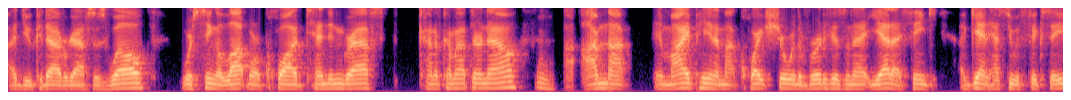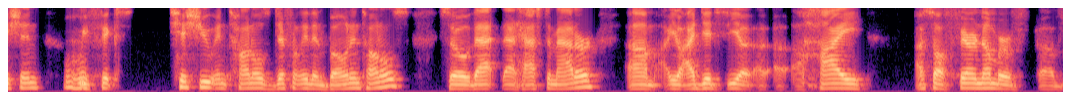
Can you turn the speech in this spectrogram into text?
I do cadaver grafts as well. We're seeing a lot more quad tendon grafts kind of come out there now. Mm. I'm not, in my opinion, I'm not quite sure where the verdict is on that yet. I think again, it has to do with fixation. Mm-hmm. We fix tissue in tunnels differently than bone in tunnels, so that that has to matter. Um, you know, I did see a, a, a, high, I saw a fair number of, of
